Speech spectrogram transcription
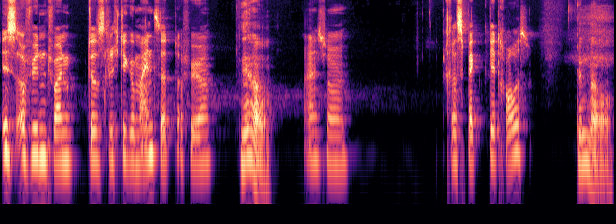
Ist auf jeden Fall das richtige Mindset dafür. Ja, Also, Respekt geht raus. genau.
